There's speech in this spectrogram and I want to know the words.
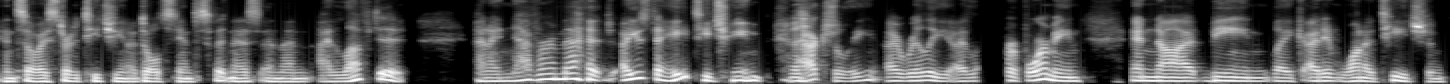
And so I started teaching adult dance fitness, and then I loved it. And I never met. I used to hate teaching. Actually, I really I love performing and not being like I didn't want to teach. And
